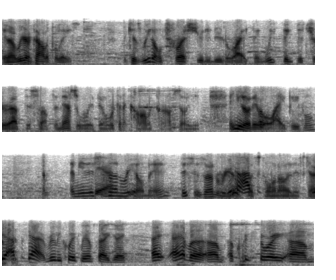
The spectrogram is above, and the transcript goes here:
You know, we're gonna call the police because we don't trust you to do the right thing. We think that you're up to something. That's what we're doing. We're gonna call the cops on you. And you know they were oh. white people. I mean, this Yeah. is unreal, man. This is unreal. You know, I- what's going on in this country? Yeah, I forgot really quickly. I'm sorry, Jay. I, I have a um, a quick story um,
